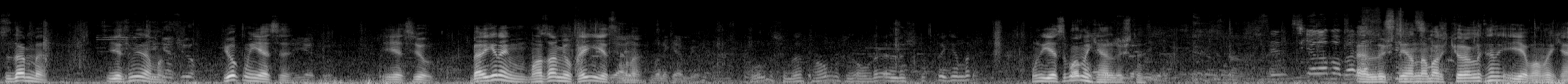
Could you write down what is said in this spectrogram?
Sizden mi? İyesi mi ama? yok. Yok mu iyesi? İyesi yok. Belginin mazam yok hangi iyesi buna? Bunu gelmiyor. Oldu şimdi tamam mı şimdi oldu 53 tuttu bir. Bunun iyesi var mı ki 53'te? 53'te yanına var körerlik hani iyi var mı ki?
